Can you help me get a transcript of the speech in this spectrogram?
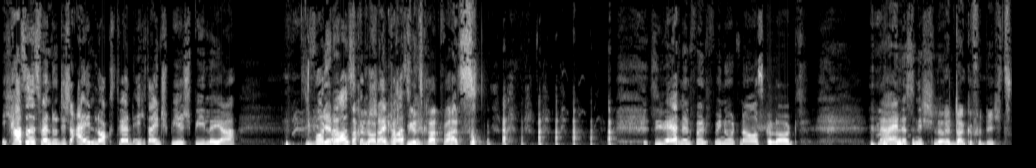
Ich hasse es, wenn du dich einloggst, während ich dein Spiel spiele, ja. Sie wurden Ja, dann sag ausgeloggt. Bescheid, du spielst gerade was. Sie werden in fünf Minuten ausgeloggt. Nein, ist nicht Ja, schlimm. danke für nichts.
